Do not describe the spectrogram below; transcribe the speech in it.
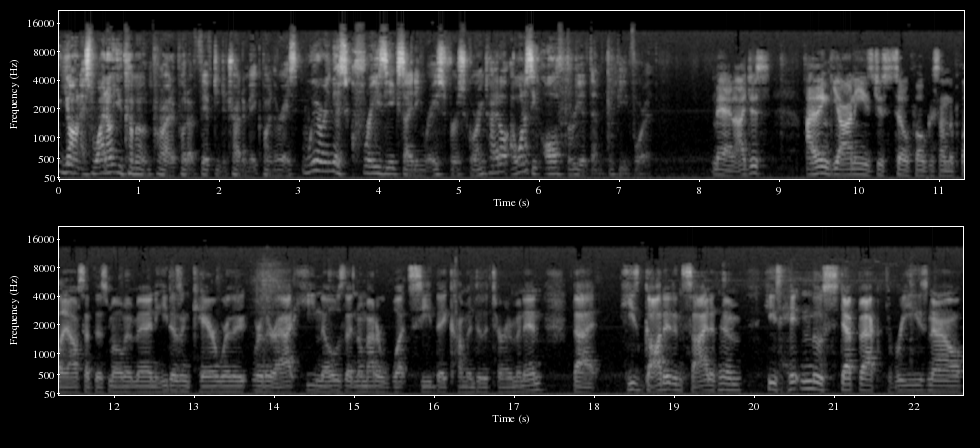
Giannis, why don't you come out and try to put up 50 to try to make point of the race? We're in this crazy exciting race for a scoring title. I want to see all three of them compete for it. Man, I just I think Yanni is just so focused on the playoffs at this moment, man. He doesn't care where they where they're at. He knows that no matter what seed they come into the tournament in, that he's got it inside of him. He's hitting those step back threes now.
